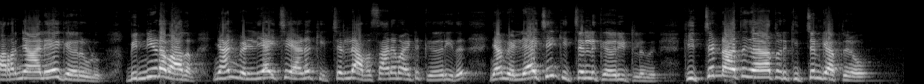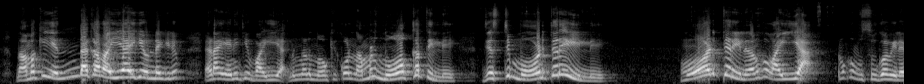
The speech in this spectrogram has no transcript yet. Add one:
പറഞ്ഞാലേ കയറുള്ളൂ ബിന്നിയുടെ വാദം ഞാൻ വെള്ളിയാഴ്ചയാണ് കിച്ചണിൽ അവസാനമായിട്ട് കയറിയത് ഞാൻ വെള്ളിയാഴ്ചയും കിച്ചണിൽ കയറിയിട്ടുള്ളത് കിച്ചണിന്റെ അകത്ത് കയറാത്ത ഒരു കിച്ചൺ ക്യാപ്റ്റനോ നമുക്ക് എന്തൊക്കെ വയ്യായിക ഉണ്ടെങ്കിലും എടാ എനിക്ക് വയ്യ. നിങ്ങൾ നോക്കിക്കോൾ നമ്മൾ നോക്കത്തില്ലേ? ജസ്റ്റ് മോണിറ്റർ ചെയ്യില്ലേ? മോണിറ്റർ ചെയ്യില്ല? നമുക്ക് വയ്യ. നമുക്ക് സുഖമില്ല.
